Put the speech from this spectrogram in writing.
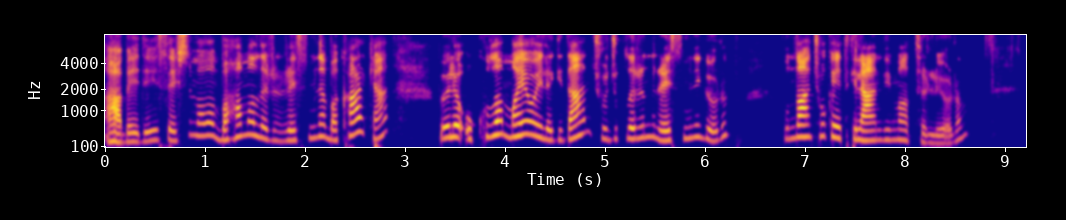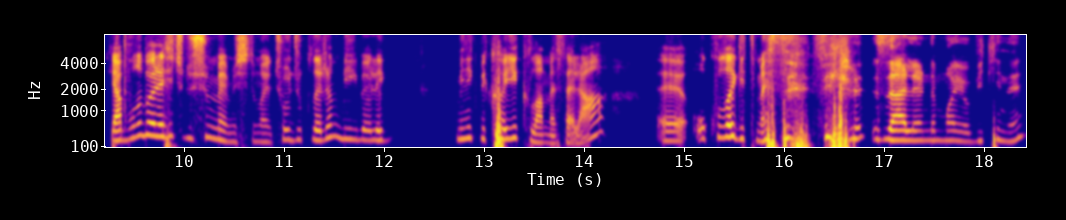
ABD'yi seçtim ama Bahamaların resmine bakarken böyle okula mayo ile giden çocukların resmini görüp bundan çok etkilendiğimi hatırlıyorum. Ya bunu böyle hiç düşünmemiştim. Hani çocukların bir böyle minik bir kayıkla mesela e, okula gitmesi fikri üzerlerinde mayo, bikini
